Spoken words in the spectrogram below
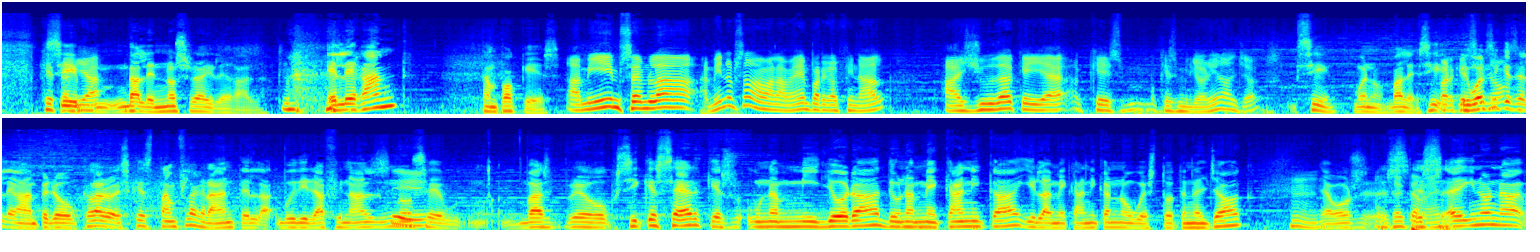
que sí, seria... vale, no serà il·legal. Elegant tampoc és. A mi em sembla, a mi no em sembla malament perquè al final ajuda que, ha, que, es, que es millorin els jocs. Sí, bueno, vale, sí. Perquè Igual si no- sí que és elegant, però, claro, és que és tan flagrant. El, vull dir, al final, Sí. no sé, vas, però sí que és cert que és una millora d'una mecànica i la mecànica no ho és tot en el joc. Mm, Llavors, és, exactament. és, hi ha una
